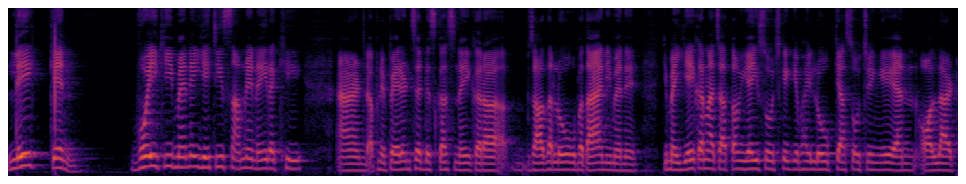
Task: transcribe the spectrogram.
लेकिन, वही कि मैंने ये चीज़ सामने नहीं रखी एंड अपने पेरेंट्स से डिस्कस नहीं करा। ज़्यादा लोगों को बताया नहीं मैंने कि मैं ये करना चाहता हूँ, यही सोच के कि भाई लोग क्या सोचेंगे एंड ऑल दैट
